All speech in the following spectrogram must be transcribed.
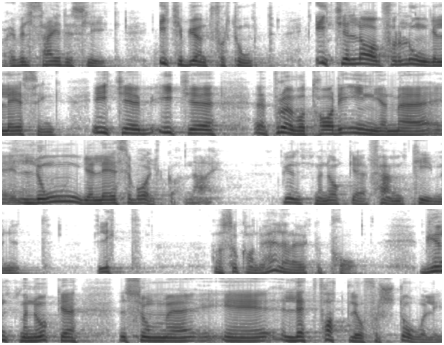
Og Jeg vil si det slik ikke begynn for tungt. Ikke lag for lang lesing. Ikke, ikke prøv å ta det inn igjen med lange lesebolker. Nei, Begynt med noe fem-ti minutter. Litt og så kan du heller øke på. Begynt med noe som eh, er lettfattelig og forståelig.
